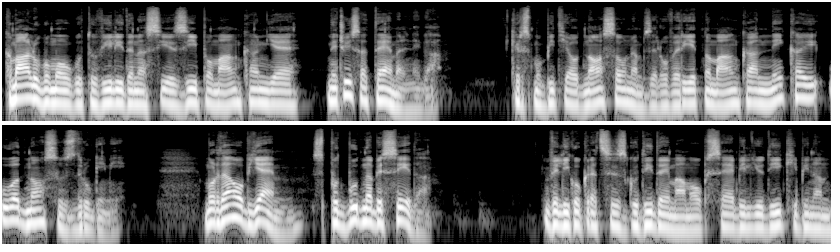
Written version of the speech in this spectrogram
Kmalo bomo ugotovili, da nas jezi pomankanje nečesa temeljnega. Ker smo bitja odnosov, nam zelo verjetno manjka nekaj v odnosu z drugimi. morda objem, spodbudna beseda. Veliko krat se zgodi, da imamo ob sebi ljudi, ki bi nam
